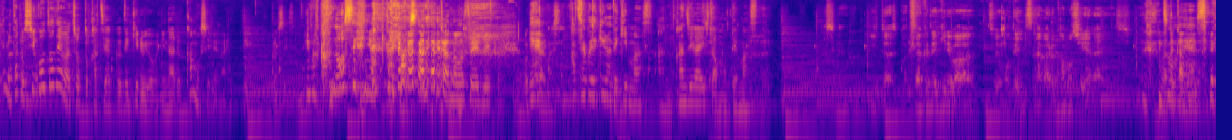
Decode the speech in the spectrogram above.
でも多分仕事ではちょっと活躍できるようになるかもしれないっていう話ですよね。今可能性に置き換えましたね。可能性に置き換えました。活躍できるんでできます。あの感じがいい人はモテますって。いう確かに。いい人は活躍できればそういうモテにつながるかもしれないですしね。また可能性、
